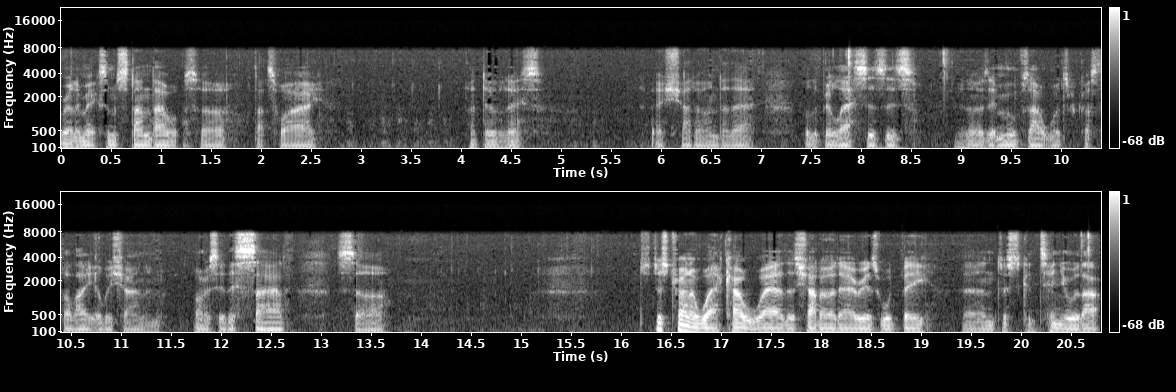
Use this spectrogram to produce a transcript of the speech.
really makes them stand out so that's why I do this. A bit of shadow under there but there'll be less as is you know as it moves outwards because the light will be shining obviously this side so just trying to work out where the shadowed areas would be and just continue with that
